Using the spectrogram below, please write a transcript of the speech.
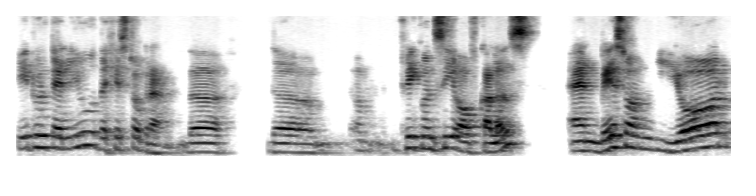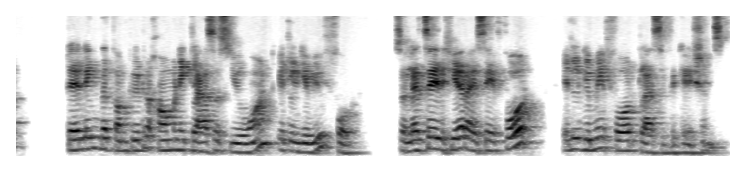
it will tell you the histogram the the um, frequency of colors. And based on your telling the computer how many classes you want it will give you four. So let's say here i say four it will give me four classifications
